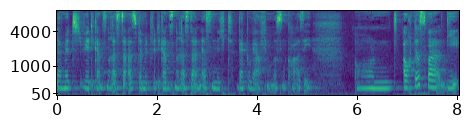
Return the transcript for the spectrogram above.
damit wir die ganzen Reste, also damit wir die ganzen Reste an Essen nicht wegwerfen müssen quasi. Und auch das war, die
